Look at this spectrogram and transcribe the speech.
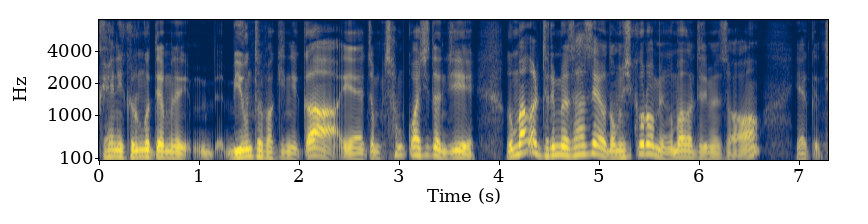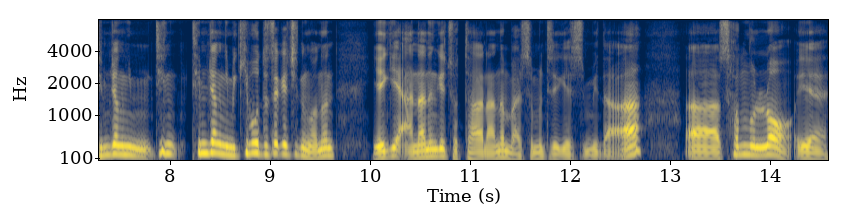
괜히 그런 것 때문에 미운털 박히니까 예 좀 참고 하시든지 음악을 들으면서 하세요. 너무 시끄러우면 음악을 들으면서 예그 팀장님 팀, 팀장님이 키보드 세게 치는 거는 얘기 안 하는 게 좋다라는 말씀을 드리겠습니다. 아 선물로 예.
